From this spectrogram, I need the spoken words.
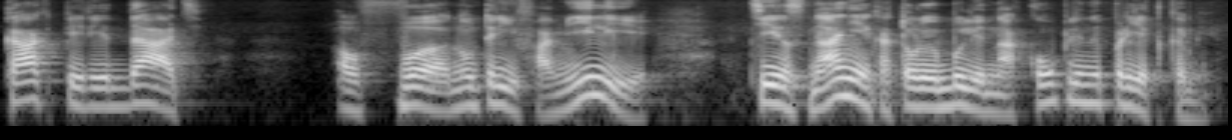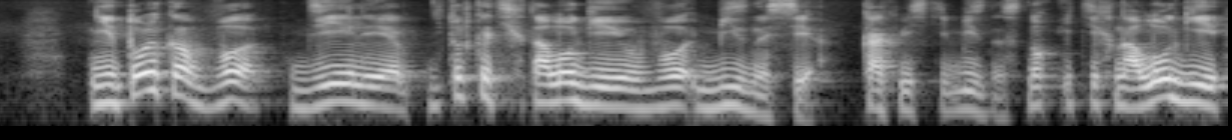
как передать внутри фамилии те знания, которые были накоплены предками не только в деле, не только технологии в бизнесе, как вести бизнес, но и технологии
